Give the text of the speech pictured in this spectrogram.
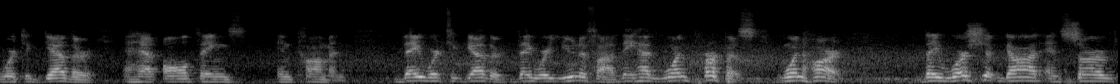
were together and had all things in common. They were together, they were unified, they had one purpose, one heart they worshiped God and served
